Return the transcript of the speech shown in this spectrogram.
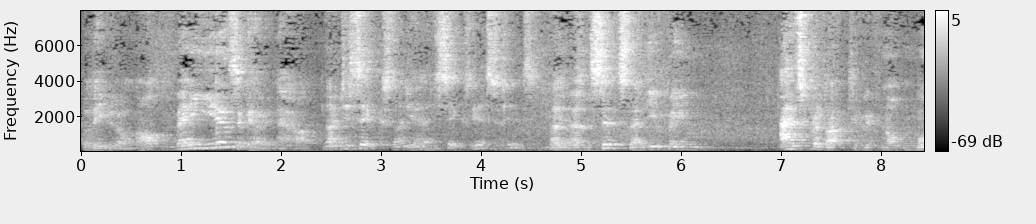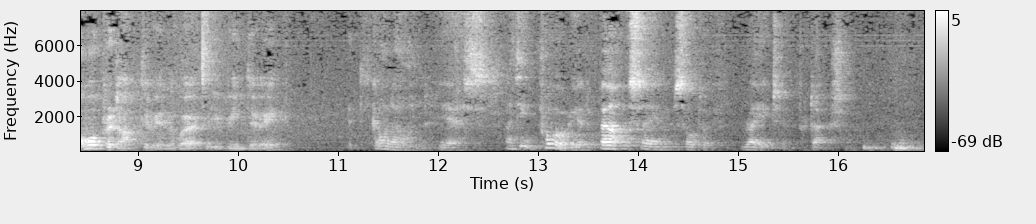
believe it or not, many years ago now. 96, 1996, yes it is. And, and since then you've been as productive, if not more productive, in the work that you've been doing. It's gone on, yes. I think probably at about the same sort of rate of production.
